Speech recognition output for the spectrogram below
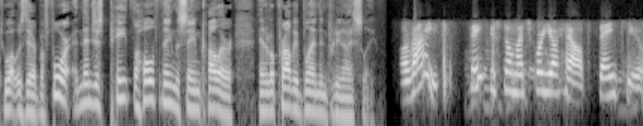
to what was there before. And then just paint the whole thing the same color and it'll probably blend in pretty nicely. All right. Thank you so much for your help. Thank you.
